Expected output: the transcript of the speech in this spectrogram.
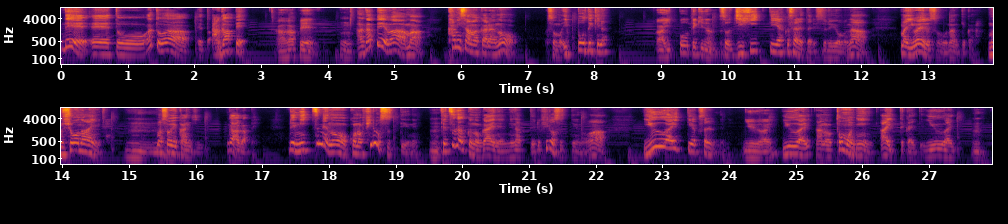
で、えっ、と、あとは、えっ、と、アガペ。アガペ。うん。アガペは、まあ、神様からの、その一方的な、あ、一方的なんだ。そう、慈悲って訳されたりするような、まあ、いわゆるそう、なんていうかな、無償の愛みたいな。うん。まあそういう感じがアガペ。で、三つ目のこのフィロスっていうね、うん。哲学の概念になっているフィロスっていうのは、友愛って訳されるんだよね。友愛？友愛。あの、共に愛って書いて友愛。うん。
